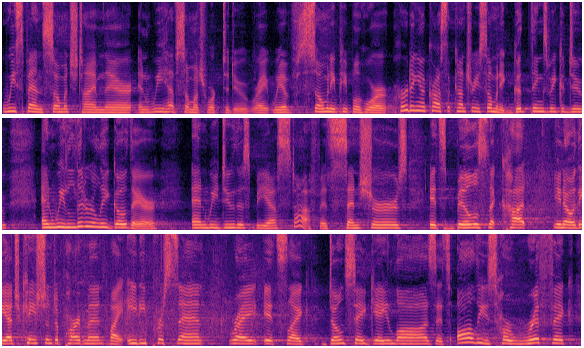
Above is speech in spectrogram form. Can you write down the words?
we spend so much time there and we have so much work to do, right? We have so many people who are hurting across the country, so many good things we could do, and we literally go there and we do this BS stuff. It's censures, it's bills that cut, you know, the education department by 80%, right? It's like don't say gay laws. It's all these horrific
